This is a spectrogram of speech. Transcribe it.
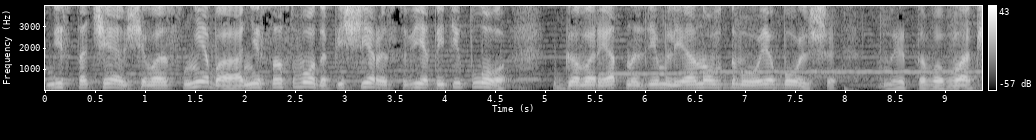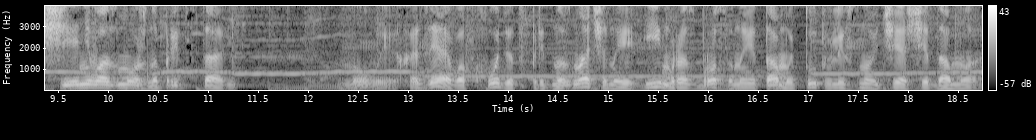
источающего с неба, а не со свода пещеры свет и тепло? Говорят, на земле оно вдвое больше. Этого вообще невозможно представить. Новые хозяева входят в предназначенные им, разбросанные там и тут в лесной чаще дома.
